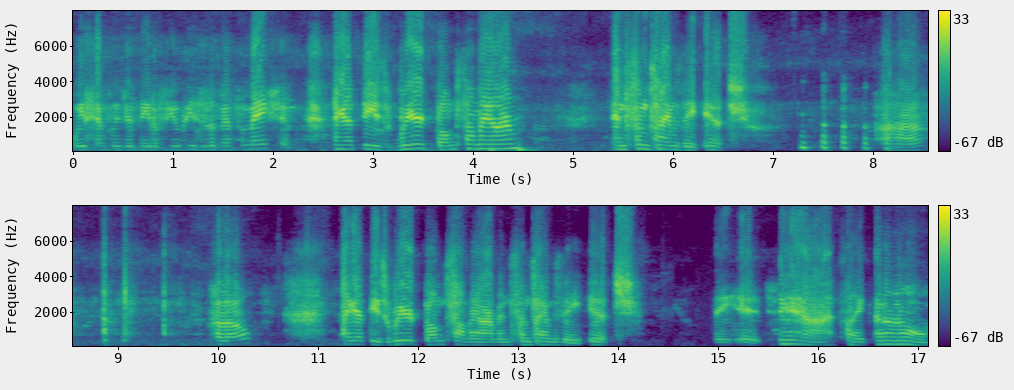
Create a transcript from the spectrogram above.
we simply just need a few pieces of information. I got these weird bumps on my arm, and sometimes they itch. uh-huh. Hello? I got these weird bumps on my arm, and sometimes they itch. They itch? Yeah, it's like, I don't know.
